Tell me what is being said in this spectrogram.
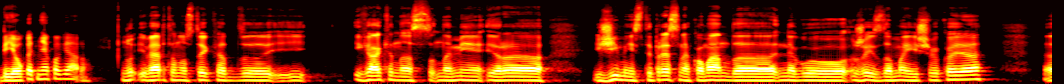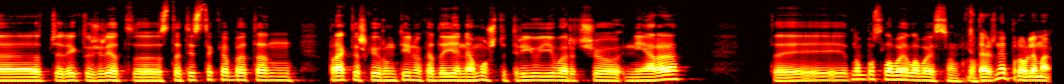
bijau, kad nieko gero. Nu, įvertinus tai, kad Ihakinas namie yra žymiai stipresnė komanda negu žaisdama išvykoje. E, čia reiktų žiūrėti statistiką, bet ten praktiškai rungtynių, kada jie nemuštų trijų įvarčių, nėra. Tai nu, bus labai labai sunku. Dažnai problema,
